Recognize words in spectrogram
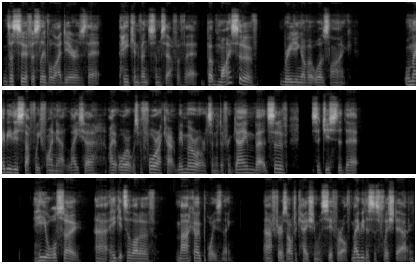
the surface level idea is that he convinced himself of that. But my sort of reading of it was like, well, maybe there's stuff we find out later, I, or it was before, I can't remember, or it's in a different game, but it sort of suggested that he also uh, he gets a lot of Mako poisoning after his altercation with Sephiroth. Maybe this is fleshed out in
